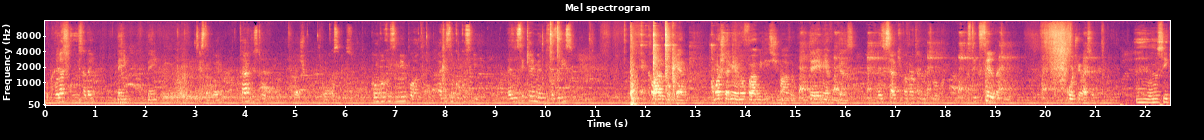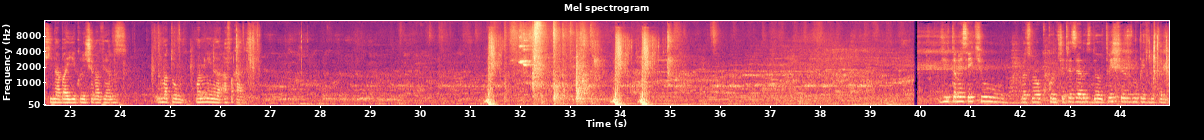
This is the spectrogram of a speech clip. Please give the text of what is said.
Olá, Chico, está bem? Bem, bem. Você está bem? Claro que estou. Ótimo. Como eu faço isso? Como que eu consegui não importa. A questão é que eu consegui. Mas você quer mesmo fazer isso? É claro que eu quero. A morte da minha irmã foi algo inestimável. Terei minha vingança. Mas você sabe que pra matar é muito louco. Você tem que ser mim. Conte-me mais sobre isso. É, eu sei que na Bahia, quando ele tinha 9 anos, ele matou uma menina afacada. E também sei que o meu quando tinha 13 anos, deu 3 tiros no peito do tenente.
